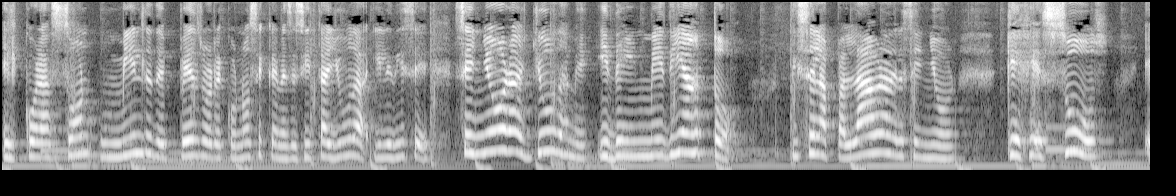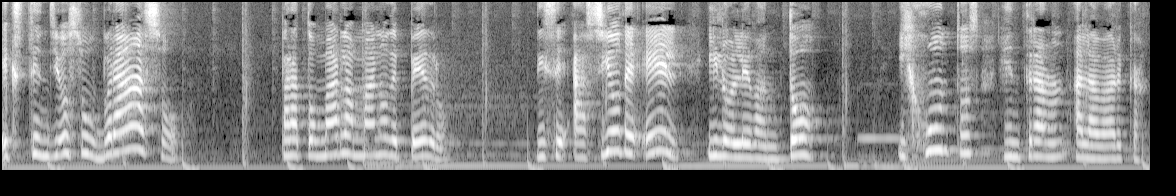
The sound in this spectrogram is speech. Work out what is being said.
el corazón humilde de Pedro reconoce que necesita ayuda y le dice, Señor, ayúdame. Y de inmediato, dice la palabra del Señor, que Jesús extendió su brazo para tomar la mano de Pedro. Dice, asió de él y lo levantó. Y juntos entraron a la barca.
